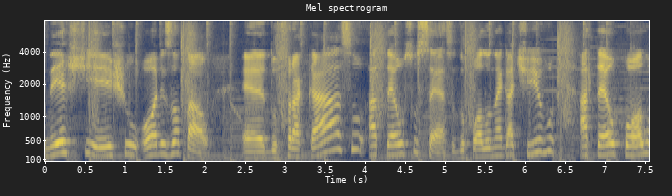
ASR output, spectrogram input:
neste eixo horizontal. É, do fracasso até o sucesso, do polo negativo até o polo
